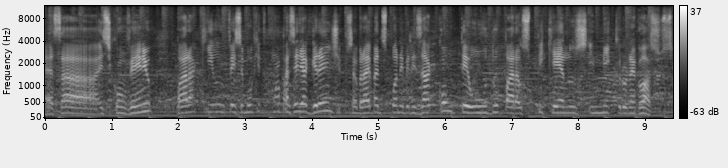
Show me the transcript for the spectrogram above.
essa, esse convênio para que o Facebook, uma parceria grande com o Sebrae para disponibilizar conteúdo para os pequenos e micro negócios,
